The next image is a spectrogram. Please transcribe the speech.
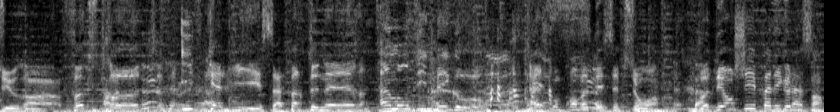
Sur un foxtrot, Yves Calvi et sa partenaire Amandine Bégaud. Ah, je comprends votre déception. hein. Votre déhanché est pas dégueulasse. Hein.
